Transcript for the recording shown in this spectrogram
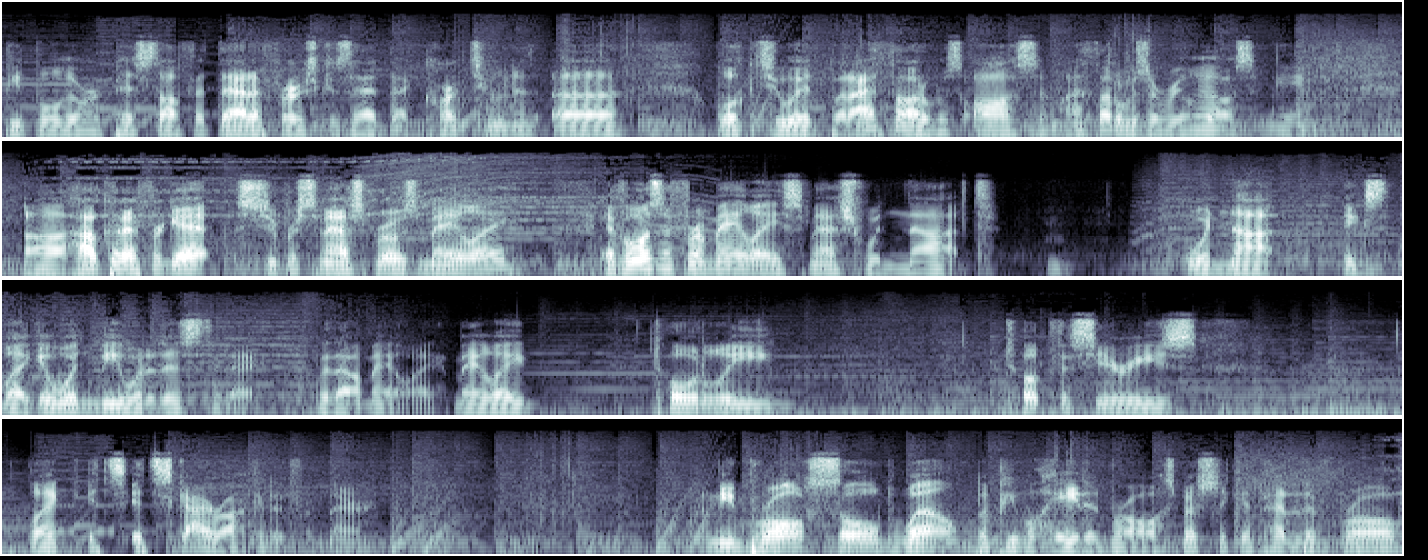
People were pissed off at that at first because it had that cartoon uh, look to it, but I thought it was awesome. I thought it was a really awesome game. Uh, how could I forget Super Smash Bros. Melee? If it wasn't for Melee, Smash would not would not like it wouldn't be what it is today without Melee. Melee totally took the series like it's it skyrocketed from there. I mean, Brawl sold well, but people hated Brawl, especially competitive Brawl.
